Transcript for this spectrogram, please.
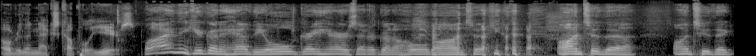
over the next couple of years? Well, I think you're going to have the old gray hairs that are going to hold on to onto the onto the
